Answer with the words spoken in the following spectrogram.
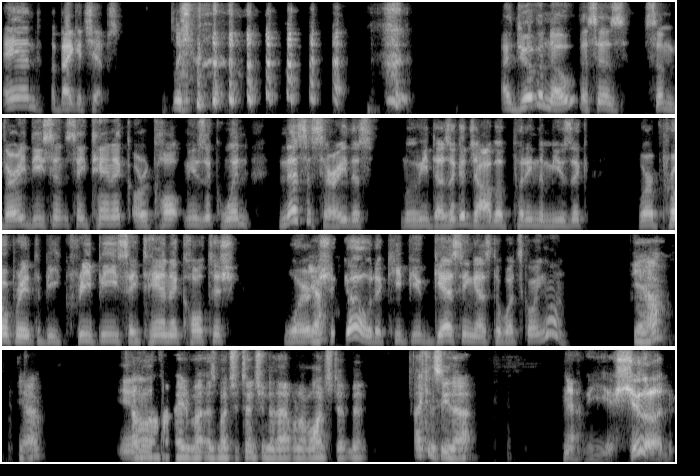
And a bag of chips. I do have a note that says some very decent satanic or cult music when necessary. This movie does a good job of putting the music where appropriate to be creepy, satanic, cultish, where yeah. it should go to keep you guessing as to what's going on. Yeah, yeah. And, I don't know if I paid as much attention to that when I watched it, but I can see that. No, you should.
